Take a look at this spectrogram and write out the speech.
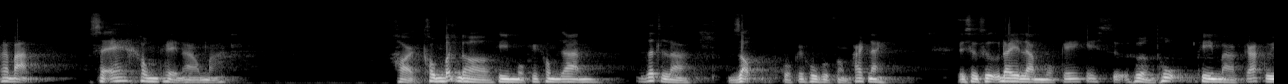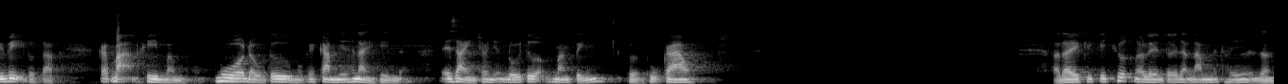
các bạn sẽ không thể nào mà hỏi không bất ngờ khi một cái không gian rất là rộng của cái khu vực phòng khách này. Thì thực sự đây là một cái cái sự hưởng thụ khi mà các quý vị và các các bạn khi mà mua, đầu tư một cái căn như thế này thì sẽ dành cho những đối tượng mang tính hưởng thụ cao. Ở đây cái kích thước nó lên tới là năm mới thấy dần dần.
